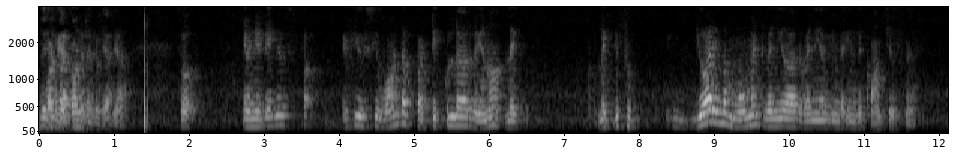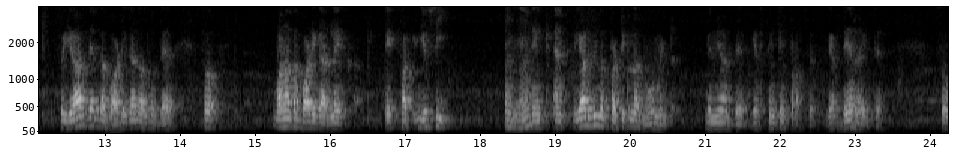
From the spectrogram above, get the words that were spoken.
this what is we the content. discussed, Yeah. So when you take this, if you if you want a particular, you know, like like if you, you are in the moment when you are when you are in the in the consciousness. So you are there. The bodyguard also there. So one of the bodyguard like take for you see Mhm. think and you are in the particular moment when you are there your thinking process you are there right there so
